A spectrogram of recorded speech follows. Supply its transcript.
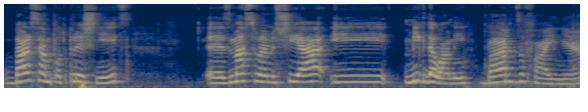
balsam pod prysznic y, z masłem shia i migdałami. Bardzo fajnie.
